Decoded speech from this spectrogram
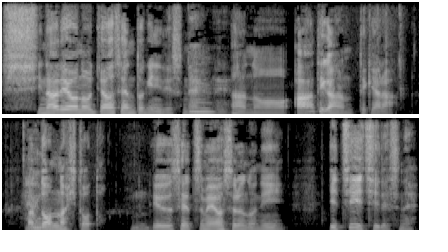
シナリオの打ち合わせの時にですね、うん、あのアーティガンってキャラ、はい、どんな人という説明をするのに、いちいちですね、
